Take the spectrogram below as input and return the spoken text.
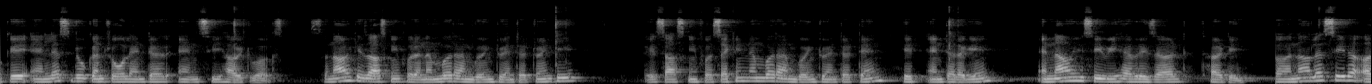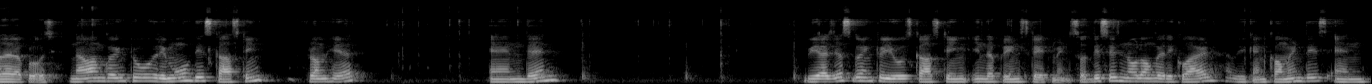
okay and let's do control enter and see how it works so now it is asking for a number, I'm going to enter 20. It's asking for second number, I'm going to enter 10, hit enter again. And now you see we have result 30. Uh, now let's see the other approach. Now I'm going to remove this casting from here. And then we are just going to use casting in the print statement. So this is no longer required. We can comment this and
